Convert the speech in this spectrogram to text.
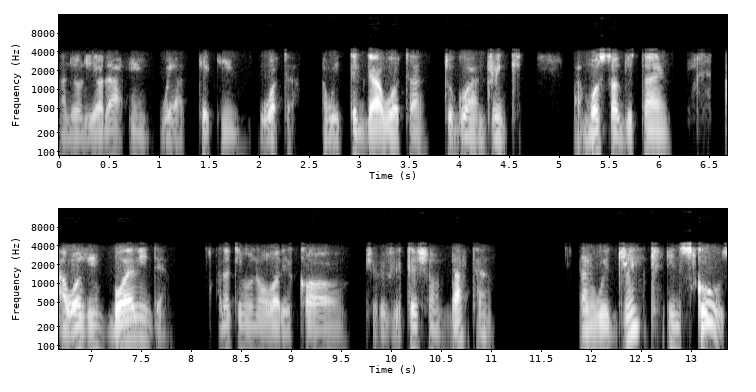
and on the other end, we are taking water. And we take that water to go and drink. And most of the time, I wasn't boiling them. I don't even know what they call purification that time. And we drink in schools.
